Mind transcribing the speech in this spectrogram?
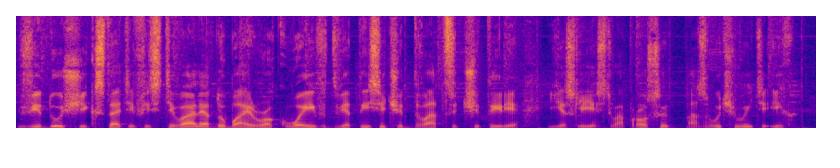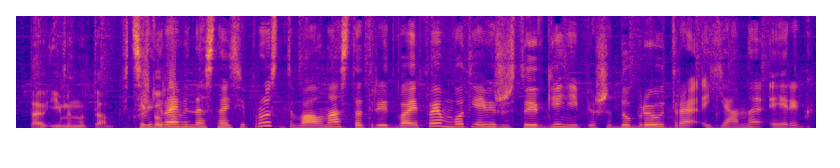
ведущий, кстати, фестиваля «Дубай Рок Wave 2024». Если есть вопросы, озвучивайте их там, именно там. В Телеграме нас найти просто волна 103.2 FM. Вот я вижу, что Евгений пишет «Доброе утро, Яна, Эрик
